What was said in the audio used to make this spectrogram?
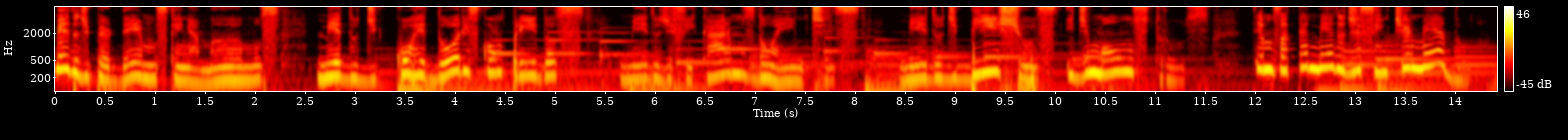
medo de perdermos quem amamos, medo de corredores compridos, medo de ficarmos doentes, medo de bichos e de monstros. Temos até medo de sentir medo.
